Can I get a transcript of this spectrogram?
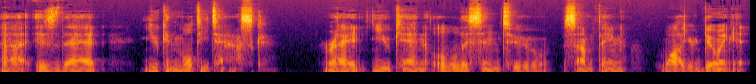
uh, is that you can multitask, right? You can listen to something while you're doing it.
